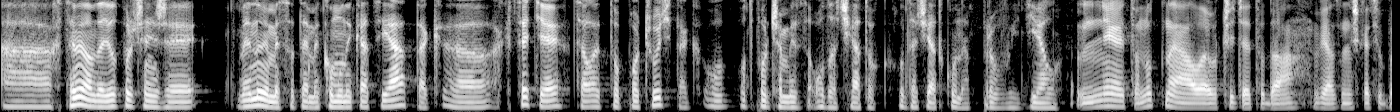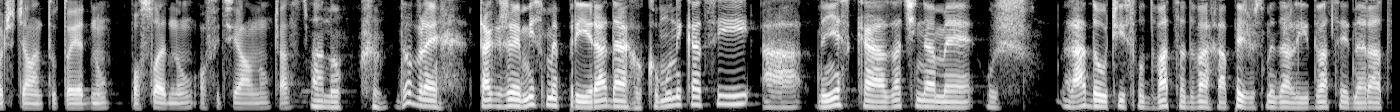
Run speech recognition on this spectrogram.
A chceme vám dať odporúčanie, že venujeme sa téme komunikácia, tak uh, ak chcete celé to počuť, tak odporúčame od začiatok, od začiatku na prvý diel. Nie je to nutné, ale určite to dá viac, než keď si počujete len túto jednu poslednú oficiálnu časť. Áno. Dobre, Takže my sme pri radách o komunikácii a dneska začíname už radou číslo 22. Chápeš, už sme dali 21 rád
